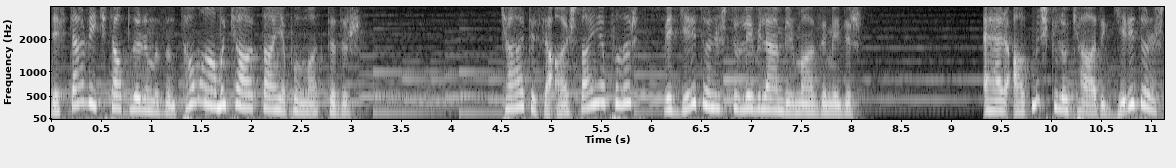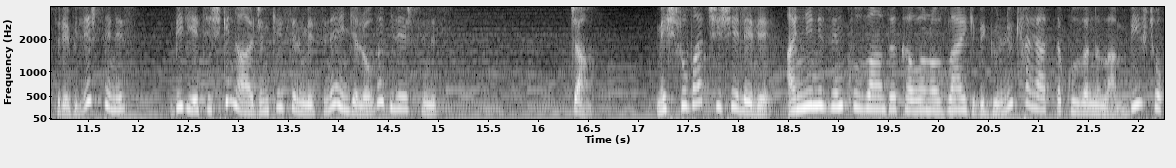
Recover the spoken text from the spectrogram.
Defter ve kitaplarımızın tamamı kağıttan yapılmaktadır. Kağıt ise ağaçtan yapılır ve geri dönüştürülebilen bir malzemedir. Eğer 60 kilo kağıdı geri dönüştürebilirseniz bir yetişkin ağacın kesilmesine engel olabilirsiniz. Cam Meşrubat şişeleri, annenizin kullandığı kavanozlar gibi günlük hayatta kullanılan birçok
